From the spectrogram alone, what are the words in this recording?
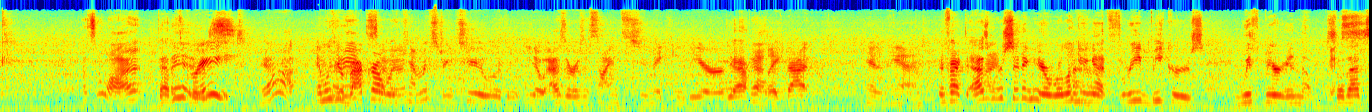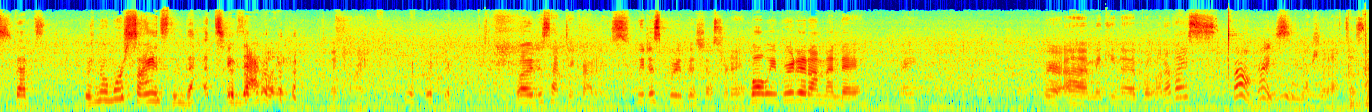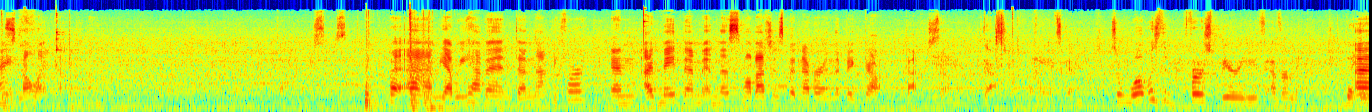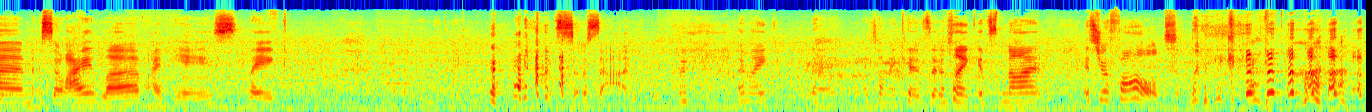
that's a lot. That is Great. Yeah. And with your Pretty background with chemistry too, with you know, as there is a science to making beer. Yeah. Yeah. Like that hand in hand. In fact, as we're sitting here, we're looking at three beakers with beer in them. So that's that's there's no more science than that. Exactly. I know, right? well, we just have to take gravities. We just brewed this yesterday. Well, we brewed it on Monday, right? We're uh, making a Berliner Weiss. oh, nice. Actually, that doesn't Nice. smell like that one though. But um, yeah, we haven't done that before, and I've made them in the small batches, but never in the big batch. So Gotcha. So, what was the first beer you've ever made? Um, so I love IPAs. Like, so sad. I'm like, I tell my kids that I'm like, it's not, it's your fault. Like,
